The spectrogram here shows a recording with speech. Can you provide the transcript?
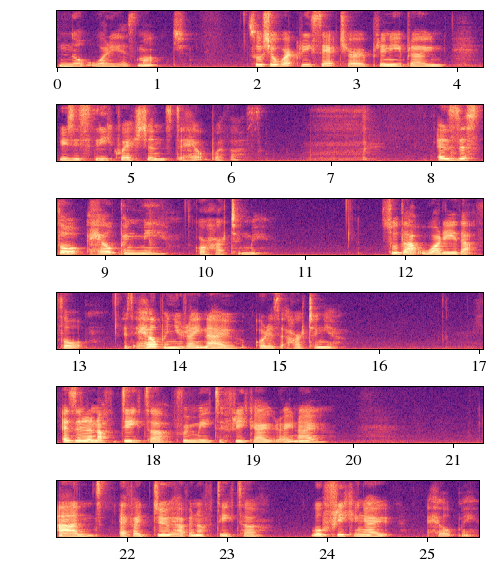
not worry as much. Social work researcher Brene Brown uses three questions to help with us. Is this thought helping me or hurting me? So, that worry, that thought, is it helping you right now or is it hurting you? Is there enough data for me to freak out right now? And if I do have enough data, will freaking out help me?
